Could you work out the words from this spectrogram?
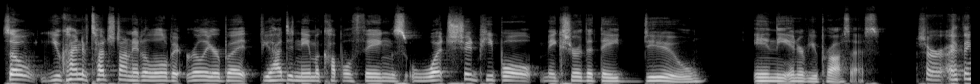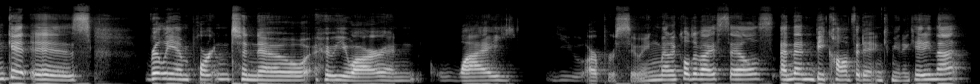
So you kind of touched on it a little bit earlier, but if you had to name a couple things, what should people make sure that they do in the interview process? Sure. I think it is really important to know who you are and why you are pursuing medical device sales, and then be confident in communicating that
